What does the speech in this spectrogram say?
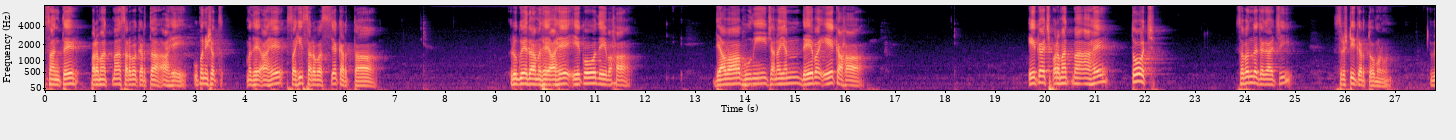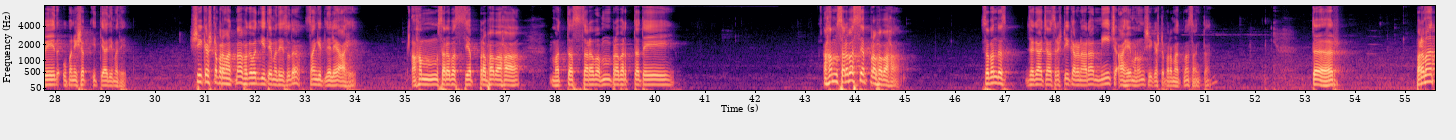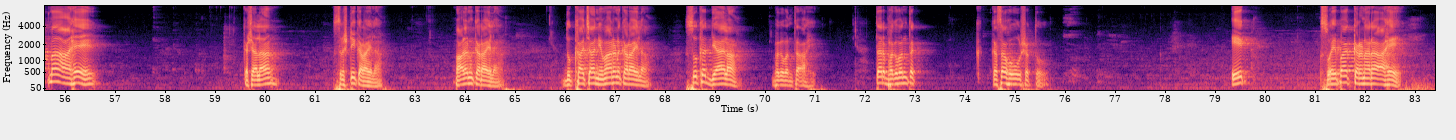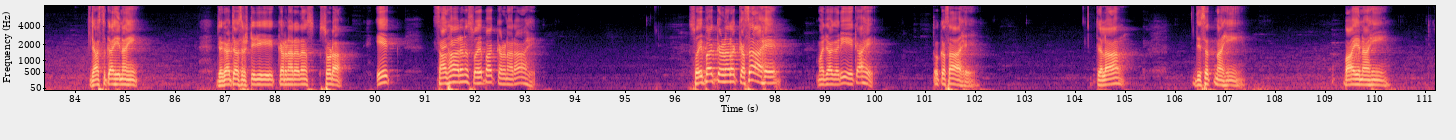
सांगते परमात्मा सर्वकर्ता आहे उपनिषद मध्ये आहे सही सर्वस्य करता ऋग्वेदामध्ये आहे एको देव द्यावा भूमी जनयन देव एकः एकच परमात्मा आहे तोच सबंध जगाची सृष्टी करतो म्हणून वेद, उपनिषद इत्यादीमध्ये. श्रीकृष्ण परमात्मा भगवद्गीतेमध्ये सुद्धा सांगितलेले आहे. अहम सर्वस्य प्रभव, मत्तः सर्व प्रवर्तते. अहम सर्वस्य प्रभव. सबंध जगाच्या सृष्टी करणारा मीच आहे म्हणून श्रीकृष्ण परमात्मा सांगतात. तर परमात्मा आहे. कशाला? सृष्टी करायला पालन करायला दुःखाच्या निवारण करायला सुख द्यायला भगवंत आहे. तर भगवंत कसा होऊ शकतो? एक स्वयंपाक करणारा आहे. जास्त काही नाही. जगाच्या सृष्टी करणाऱ्यानं सोडा. एक साधारण स्वयंपाक करणारा आहे. स्वयंपाक करणारा कसा आहे? माझ्या घरी एक आहे. तो कसा आहे? त्याला दिसत नाही. पाय नाही.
